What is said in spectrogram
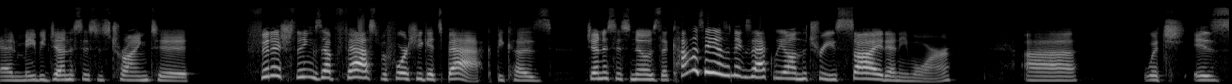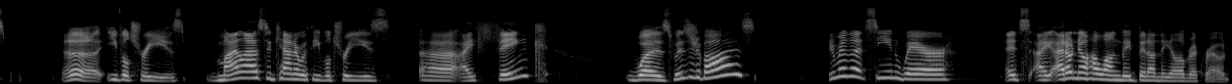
and maybe Genesis is trying to." Finish things up fast before she gets back because Genesis knows that Kaze isn't exactly on the tree's side anymore. Uh, which is ugh, evil trees. My last encounter with evil trees, uh, I think, was Wizard of Oz. Remember that scene where it's I, I don't know how long they'd been on the Yellow Brick Road.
